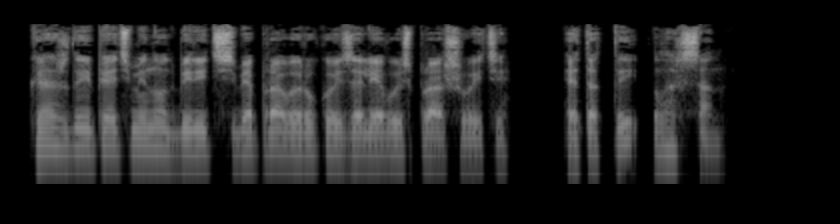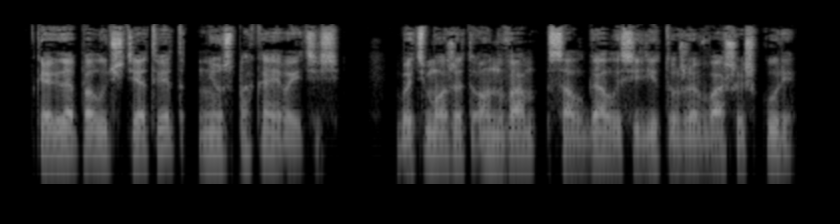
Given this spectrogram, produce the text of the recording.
«Каждые пять минут берите себя правой рукой за левую и спрашивайте. Это ты, Ларсан?» Когда получите ответ, не успокаивайтесь. Быть может, он вам солгал и сидит уже в вашей шкуре,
